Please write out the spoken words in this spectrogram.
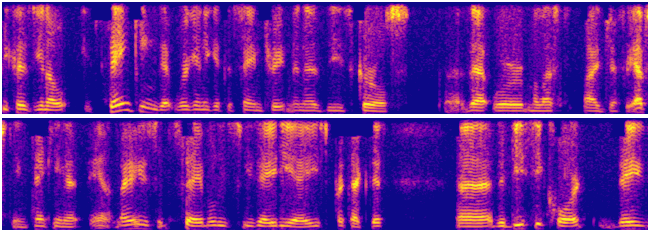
because, you know, thinking that we're going to get the same treatment as these girls uh, that were molested by Jeffrey Epstein, thinking that, you know, he's disabled, he's, he's ADA, he's protected. Uh, the D.C. court, they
